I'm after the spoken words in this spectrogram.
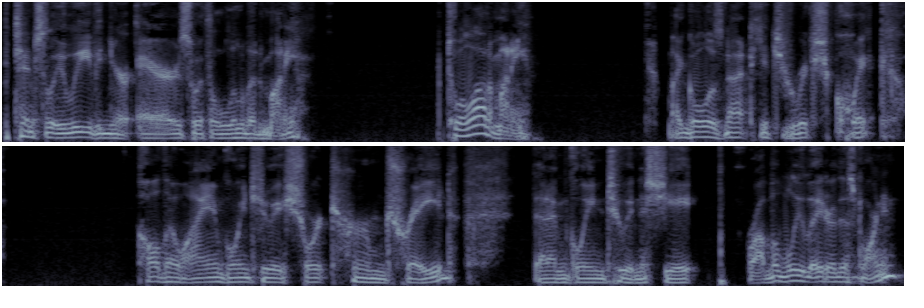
potentially leaving your heirs with a little bit of money to a lot of money. My goal is not to get you rich quick although I am going to do a short term trade that I'm going to initiate probably later this morning.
